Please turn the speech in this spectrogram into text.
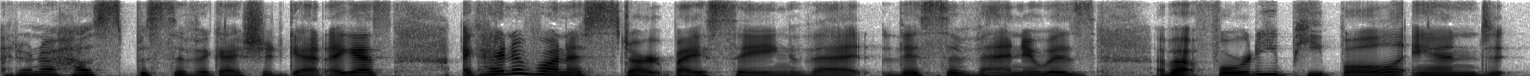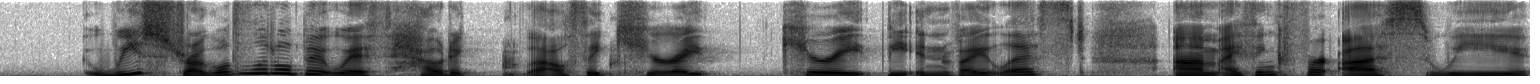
I don't know how specific I should get. I guess I kind of want to start by saying that this event it was about 40 people and we struggled a little bit with how to I'll say curate curate the invite list. Um, I think for us we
